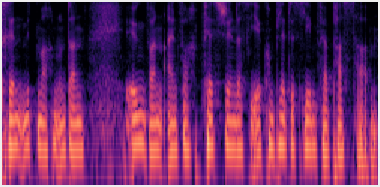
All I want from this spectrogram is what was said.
Trend mitmachen und dann irgendwann einfach feststellen, dass sie ihr komplettes Leben verpasst haben.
